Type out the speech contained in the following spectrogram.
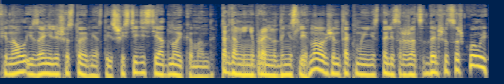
финал и заняли шестое место из 61 команды. Тогда мне неправильно донесли. Ну, в общем, так мы и не стали сражаться дальше со школой.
